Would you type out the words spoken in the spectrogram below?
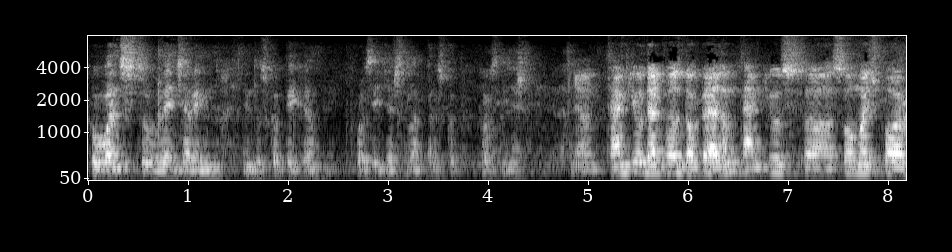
who wants to venture in endoscopic uh, procedures, laparoscopic procedures. Yeah, thank you. That was Dr. Alem. Thank you so, so much for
